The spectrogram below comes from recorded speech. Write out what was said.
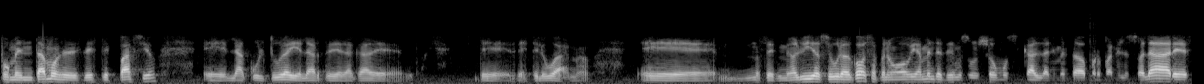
fomentamos desde este espacio eh, la cultura y el arte de acá de, de, de este lugar, ¿no? Eh, no sé, me olvido seguro de cosas, pero obviamente tenemos un show musical alimentado por paneles solares,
